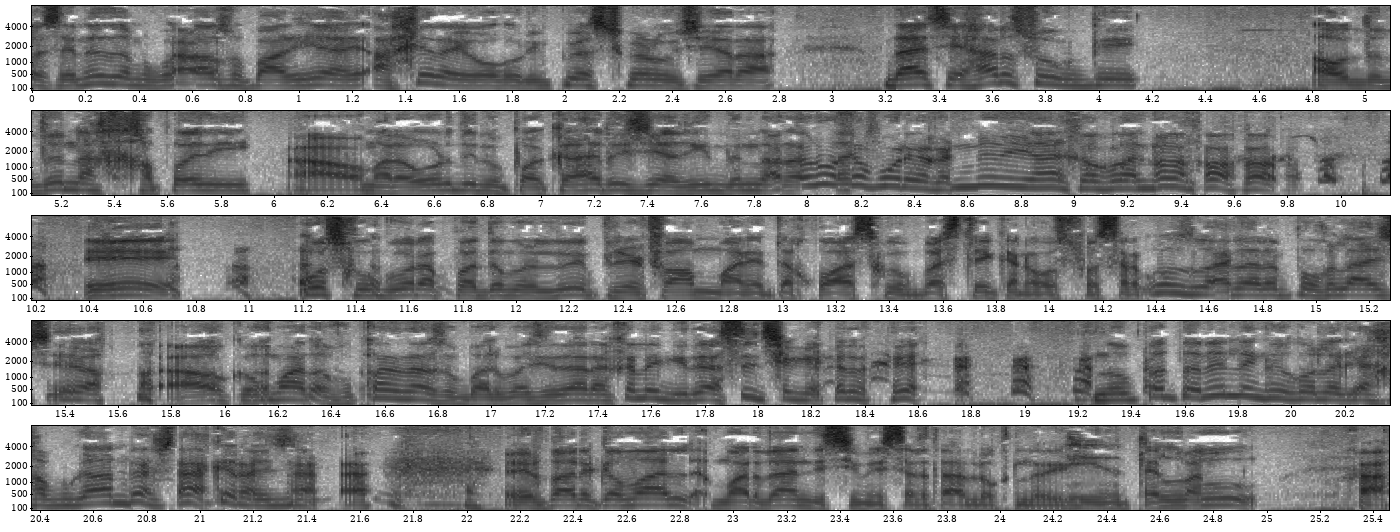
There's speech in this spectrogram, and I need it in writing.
پسې نه زم خو تاسو په هغه اخر یو ریکوست کړو چې را دا چې هر څوک دی او د دنه خپه دي مرور دي نو پکاره شي غي دنه نه خبره نه یا خبره اے اوس خو ګوره په دومره لوی پلیټ فارم باندې ته خواست کو بس ته کنه اوس په سر اوس غلره په خلاص شي او کومه ته خو په تاسو بل بچی دار خلک دا څه چګر نو پته نه لګي کوله کې خفګان نشته کړی عرفان کمال مردان دي سیمه سره تعلق لري ها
